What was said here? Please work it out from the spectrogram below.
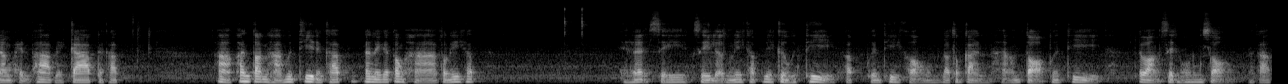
ดังแผนภาพในกราฟนะครับขั้นตอนหาพื้นที่นะครับ นั่นเลยก็ต้องหาตรงนี้ครับ เห็นไหมสีสีเหลืองนี่ครับนี่คือพื้นที่ครับพื้นที่ของเราต้องการหาคำตอบพื้นที่ระหว่างเส้นโค้งทั้งสองนะครับ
